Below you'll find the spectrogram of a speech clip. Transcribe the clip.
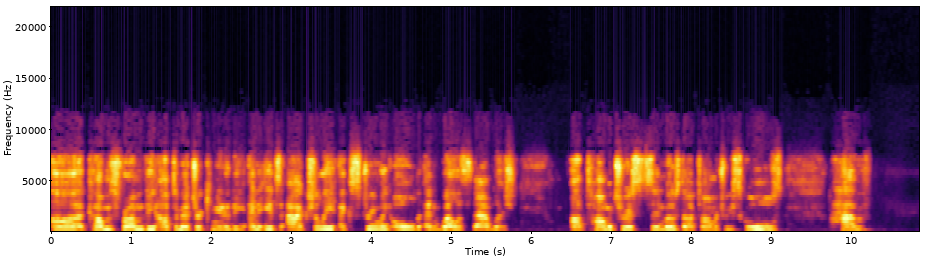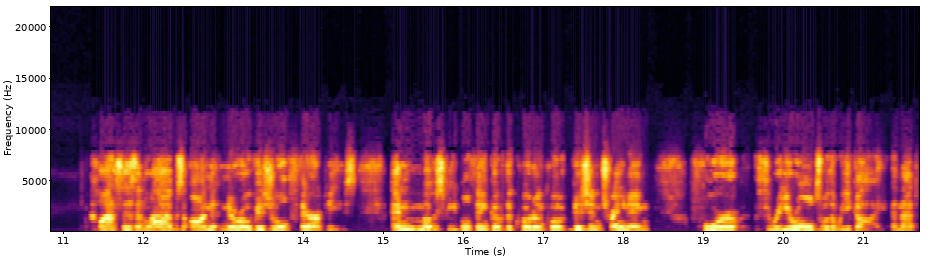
uh, comes from the optometric community, and it's actually extremely old and well established. Optometrists in most optometry schools have classes and labs on neurovisual therapies. And most people think of the quote unquote vision training for three year olds with a weak eye, and that's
